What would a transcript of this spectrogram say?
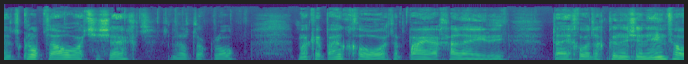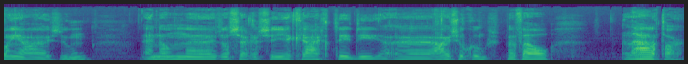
het klopt al wat je zegt, dat dat klopt. Maar ik heb ook gehoord, een paar jaar geleden, tegenwoordig kunnen ze een inval in je huis doen. En dan, uh, dan zeggen ze, je krijgt die, die huiszoekingsbevel later.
